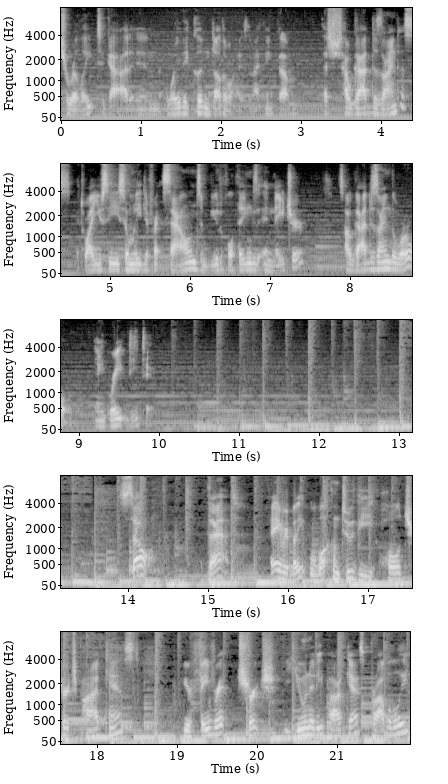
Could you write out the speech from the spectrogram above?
to relate to God in a way they couldn't otherwise. And I think um, that's just how God designed us. It's why you see so many different sounds and beautiful things in nature. It's how God designed the world in great detail. So, that, hey everybody, welcome to the Whole Church Podcast, your favorite church unity podcast, probably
